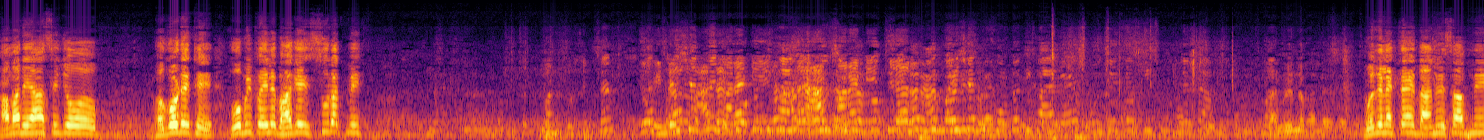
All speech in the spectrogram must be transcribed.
हमारे यहाँ से जो भगोड़े थे, वो भी पहले भागे सूरत में। जो में मराठी सर, आज परिषद में फोटो दिखाए गए पूछे तो किस मुद्दे पे आप मुझे लगता है दानवे साहब ने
